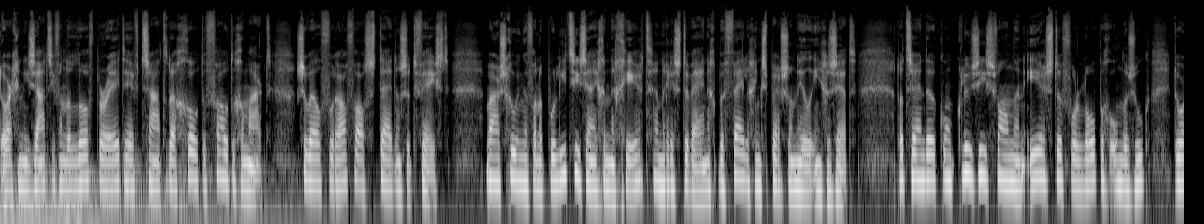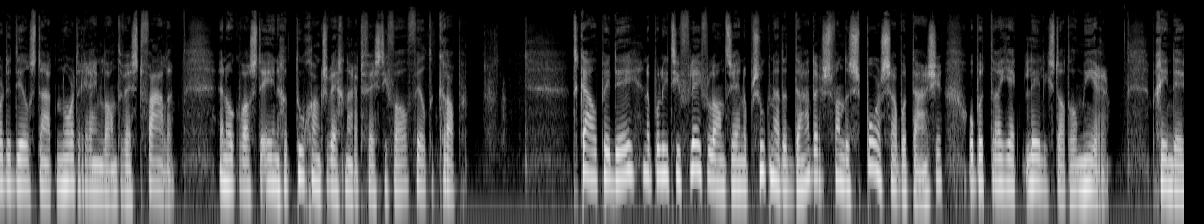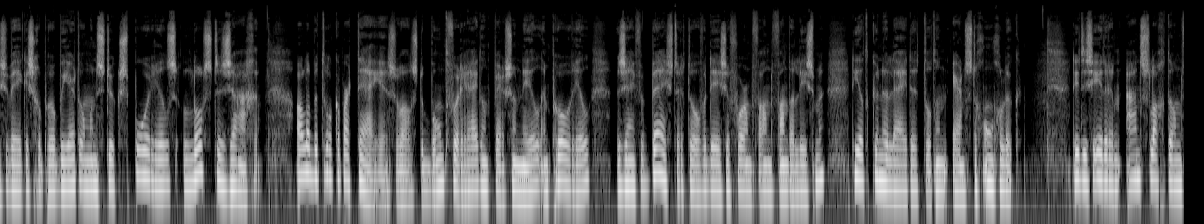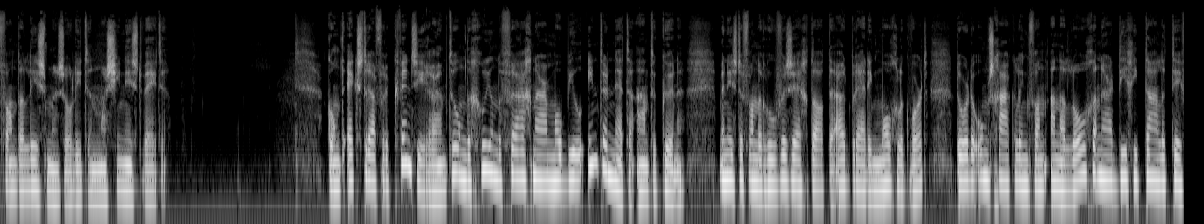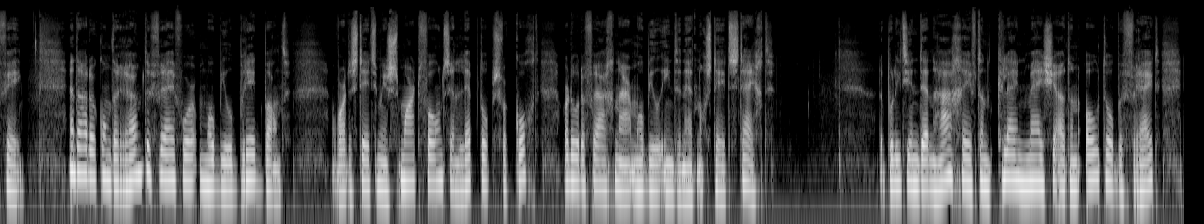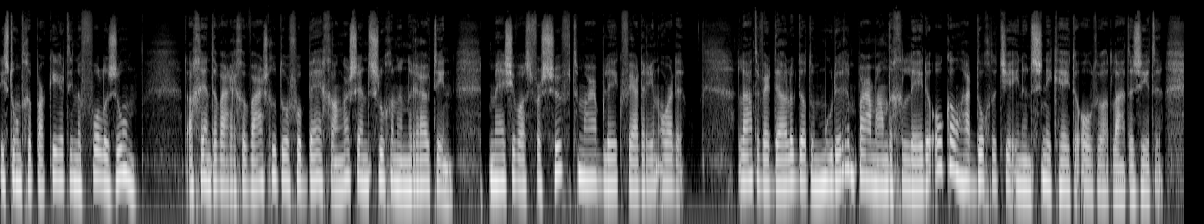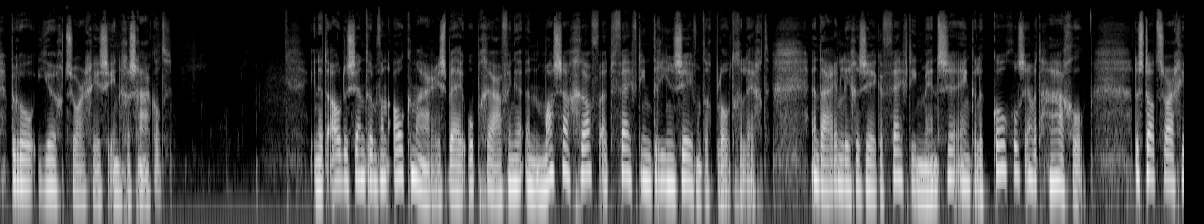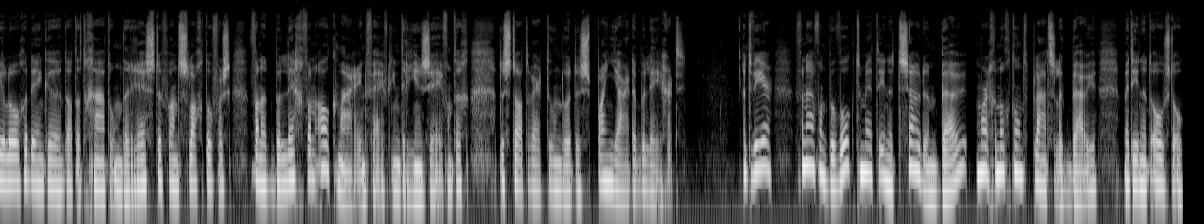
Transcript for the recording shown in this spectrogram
De organisatie van de Love Parade heeft zaterdag grote fouten gemaakt. Zowel vooraf als tijdens het feest. Waarschuwingen van de politie zijn genegeerd en er is te weinig beveiligingspersoneel ingezet. Dat zijn de conclusies van een eerste voorlopig onderzoek door de deelstaat Noord-Rijnland-Westfalen. En ook was de enige toegangsweg naar het festival veel te krap. Het KLPD en de politie Flevoland zijn op zoek naar de daders van de spoorsabotage op het traject Lelystad-Almere. Begin deze week is geprobeerd om een stuk spoorrails los te zagen. Alle betrokken partijen, zoals de Bond voor Rijdend Personeel en ProRail, zijn verbijsterd over deze vorm van vandalisme die had kunnen leiden tot een ernstig ongeluk. Dit is eerder een aanslag dan vandalisme, zo liet een machinist weten komt extra frequentieruimte om de groeiende vraag naar mobiel internet aan te kunnen. Minister Van der Hoeven zegt dat de uitbreiding mogelijk wordt door de omschakeling van analoge naar digitale tv. En daardoor komt er ruimte vrij voor mobiel breedband. Er worden steeds meer smartphones en laptops verkocht, waardoor de vraag naar mobiel internet nog steeds stijgt. De politie in Den Haag heeft een klein meisje uit een auto bevrijd. Die stond geparkeerd in de volle zon. De agenten waren gewaarschuwd door voorbijgangers en sloegen een ruit in. Het meisje was versuft, maar bleek verder in orde. Later werd duidelijk dat de moeder een paar maanden geleden ook al haar dochtertje in een snikhete auto had laten zitten. Bureau Jeugdzorg is ingeschakeld. In het oude centrum van Alkmaar is bij opgravingen een massagraf uit 1573 blootgelegd. En daarin liggen zeker 15 mensen, enkele kogels en wat hagel. De stadsarcheologen denken dat het gaat om de resten van slachtoffers van het beleg van Alkmaar in 1573. De stad werd toen door de Spanjaarden belegerd. Het weer, vanavond bewolkt met in het zuiden bui, morgenochtend plaatselijk buien, met in het oosten ook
